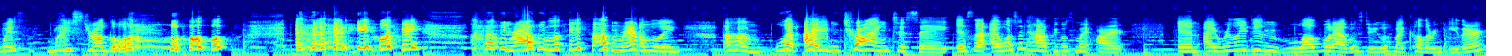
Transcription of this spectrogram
with my struggle. anyway, I'm rambling, I'm rambling. Um, what I'm trying to say is that I wasn't happy with my art and I really didn't love what I was doing with my coloring either.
